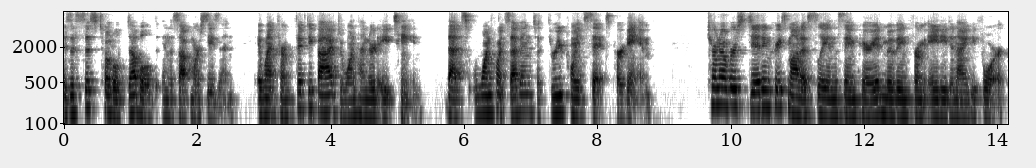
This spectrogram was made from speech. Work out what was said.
his assist total doubled in the sophomore season. It went from 55 to 118. That's 1.7 to 3.6 per game. Turnovers did increase modestly in the same period, moving from 80 to 94.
